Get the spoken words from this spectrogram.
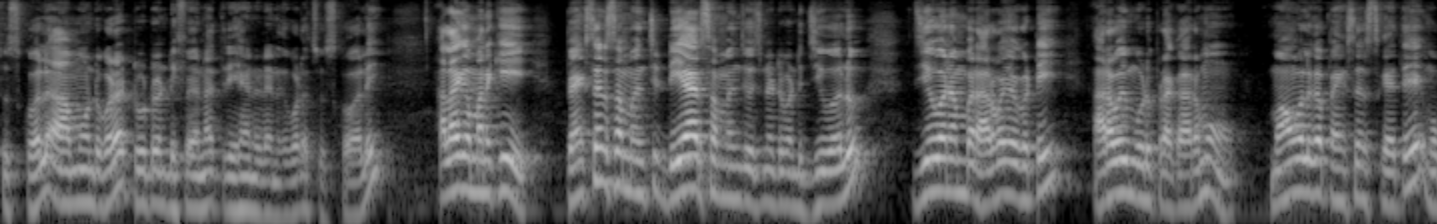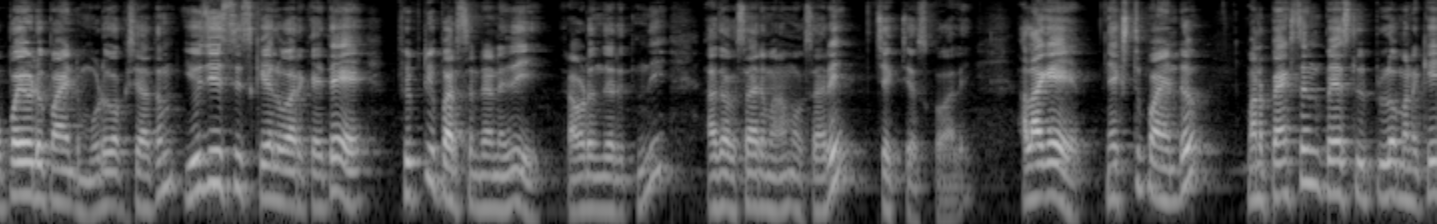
చూసుకోవాలి. ఆ అమౌంట్ కూడా two twenty five three hundred అనేది కూడా చూసుకోవాలి. అలాగే మనకి పెన్షన్ సంబంధించి డిఆర్ సంబంధించి వచ్చినటువంటి జీవోలు జీవో నెంబర్ అరవై ఒకటి అరవై మూడు ప్రకారము మామూలుగా పెన్షనర్స్కి అయితే ముప్పై ఏడు పాయింట్ మూడు ఒక శాతం యూజీసీ స్కేల్ వరకు అయితే ఫిఫ్టీ పర్సెంట్ అనేది రావడం జరుగుతుంది. అది ఒకసారి మనం ఒకసారి చెక్ చేసుకోవాలి. అలాగే నెక్స్ట్ పాయింట్ మన పెన్షన్ పే స్లిప్లో మనకి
